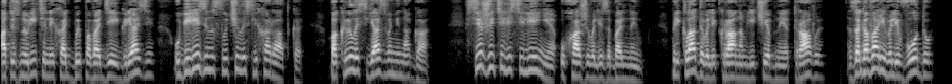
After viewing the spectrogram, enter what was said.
От изнурительной ходьбы по воде и грязи у Березина случилась лихорадка, покрылась язвами нога. Все жители селения ухаживали за больным, прикладывали к ранам лечебные травы, заговаривали воду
